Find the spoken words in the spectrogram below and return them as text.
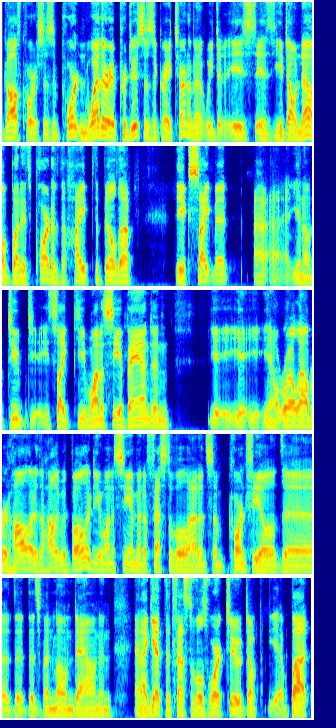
golf course is important. Whether it produces a great tournament, we do, is is you don't know, but it's part of the hype, the build up, the excitement. Uh, uh you know, do, you, do it's like do you want to see a band and you, you, you, know Royal Albert Hall or the Hollywood Bowl, or do you want to see them at a festival out in some cornfield uh, that that's been mown down? And and I get that festivals work too. Don't yeah, but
